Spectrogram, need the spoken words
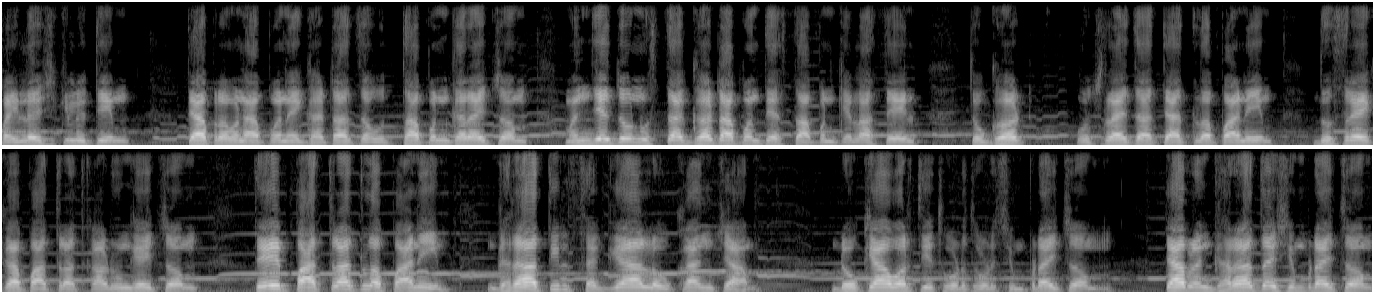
पहिल्या शिकली होती त्याप्रमाणे आपण एक घटाचं उत्थापन करायचं. म्हणजे जो नुसता घट आपण ते स्थापन केला असेल तो घट उचलायचा त्यातलं पाणी दुसऱ्या एका पात्रात काढून घ्यायचं. ते पात्रातलं पाणी घरातील सगळ्या लोकांच्या डोक्यावरती थोडं थोडं शिंपडायचं. त्याप्रमाणे घराचं शिंपडायचं.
